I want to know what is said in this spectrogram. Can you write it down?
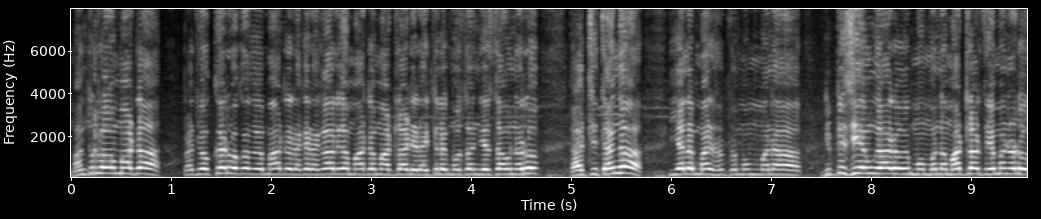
మంత్రులు ఒక మాట ప్రతి ఒక్కరు ఒక్కొక్క మాట రకరకాలుగా మాట మాట్లాడి రైతులకు మోసం చేస్తూ ఉన్నారు. ఖచ్చితంగా ఇవాళ మన మన డిప్యూటీ సీఎం గారు మొన్న మాట్లాడుతూ ఏమన్నాడు?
